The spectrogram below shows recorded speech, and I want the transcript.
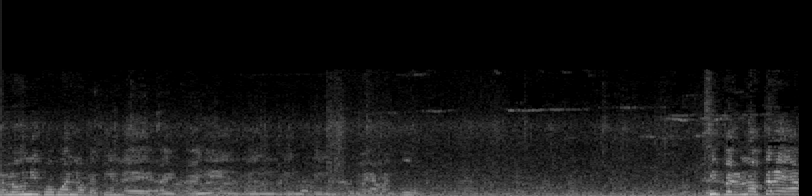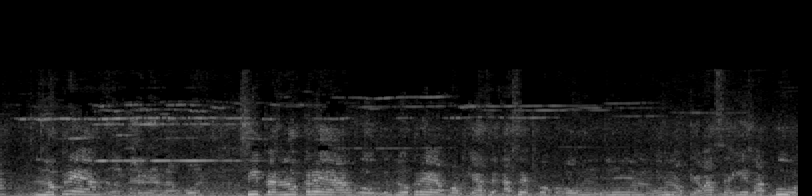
es lo único bueno que tiene ahí en, en, en- en- ¿cómo se llama? En Cuba. Sí, pero no crea, no crea. No tiene nada bueno. Sí, pero no crea, no crea porque hace, hace poco un- un- uno que va seguido a Cuba,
